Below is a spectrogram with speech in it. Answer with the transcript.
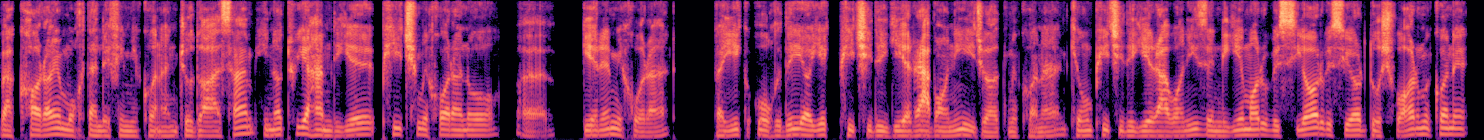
و کارهای مختلفی می‌کنن. جدا از هم اینا توی همدیگه پیچ می‌خورن و گره می‌خورن و یک عقده یا یک پیچیدگی روانی ایجاد می‌کنن که اون پیچیدگی روانی زندگی ما رو بسیار بسیار دشوار می‌کنه.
